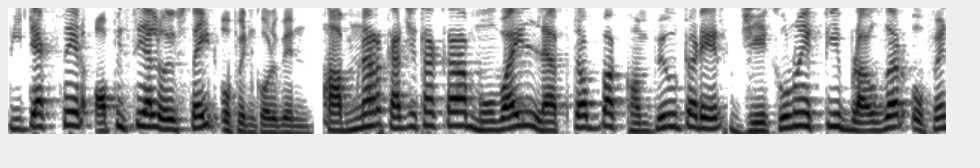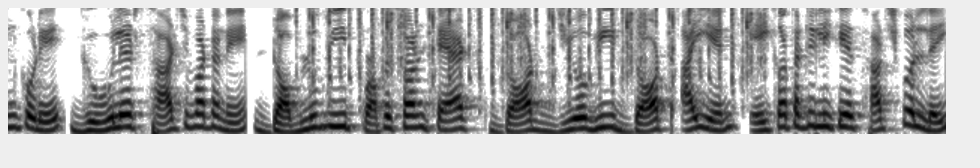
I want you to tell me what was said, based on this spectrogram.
পি ট্যাক্সের অফিসিয়াল ওয়েবসাইট ওপেন করবেন। আপনার কাছে থাকা মোবাইল ল্যাপটপ বা কম্পিউটারের যে কোনো একটি ব্রাউজার ওপেন করে গুগলের search button W B profession tax dot G O V dot I N এই কথাটি লিখে সার্চ করলেই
